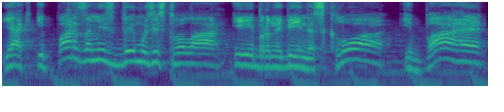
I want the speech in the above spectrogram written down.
Як і пар замість диму зі ствола, і бронебійне скло, і баги.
